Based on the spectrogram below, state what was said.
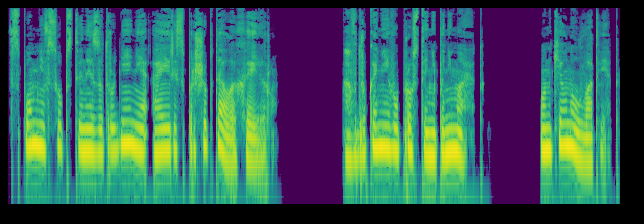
Вспомнив собственные затруднения, Айрис прошептала Хейру. «А вдруг они его просто не понимают?» Он кивнул в ответ.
